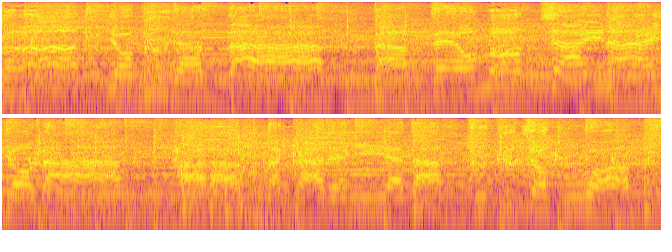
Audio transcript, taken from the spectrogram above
よくやったなんて思っちゃいないよな腹の中で煮えた屈辱を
